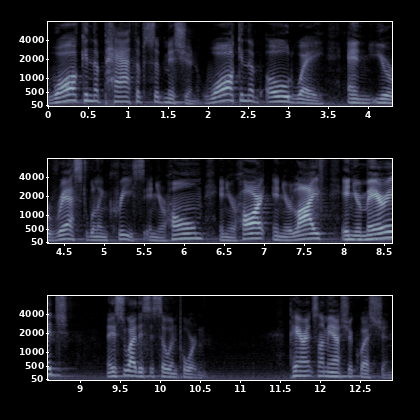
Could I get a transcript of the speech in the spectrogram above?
Walk in the path of submission. Walk in the old way, and your rest will increase in your home, in your heart, in your life, in your marriage. Now, this is why this is so important. Parents, let me ask you a question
